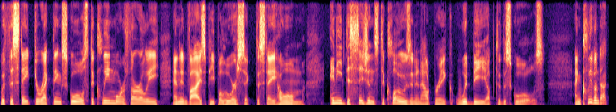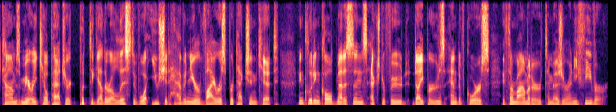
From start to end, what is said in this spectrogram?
with the state directing schools to clean more thoroughly and advise people who are sick to stay home. Any decisions to close in an outbreak would be up to the schools. And Cleveland.com's Mary Kilpatrick put together a list of what you should have in your virus protection kit, including cold medicines, extra food, diapers, and of course, a thermometer to measure any fever.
